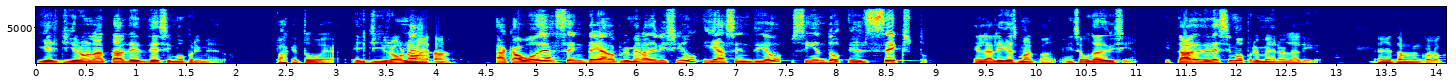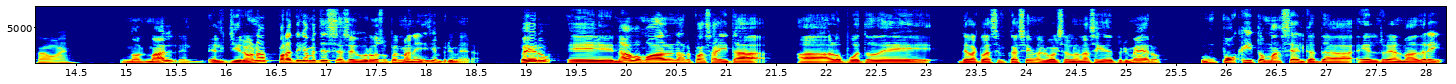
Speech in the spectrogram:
Y el Girona está de décimo primero. Para que tú veas. El Girona No acabó de ascender a la primera división y ascendió siendo el sexto en la Liga Smartbank, en segunda división. Y está de décimo primero en la liga. ellos también colocaban ahí. Normal. El, el Girona prácticamente se aseguró su permanencia en primera. Pero, eh, nada, vamos a darle una repasadita a, a los puestos de, de la clasificación. El Barcelona sigue de primero. Un poquito más cerca está el Real Madrid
